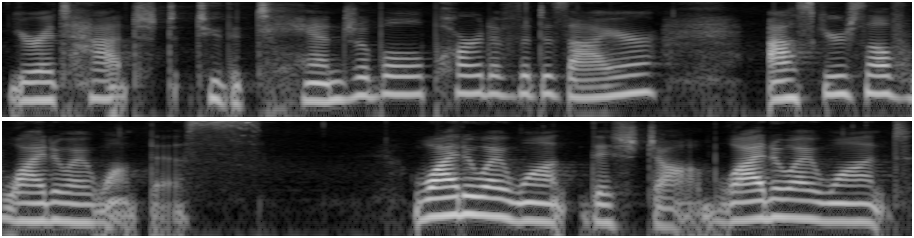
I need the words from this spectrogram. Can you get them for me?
you're attached to the tangible part of the desire, ask yourself, why do I want this? Why do I want this job? Why do I want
